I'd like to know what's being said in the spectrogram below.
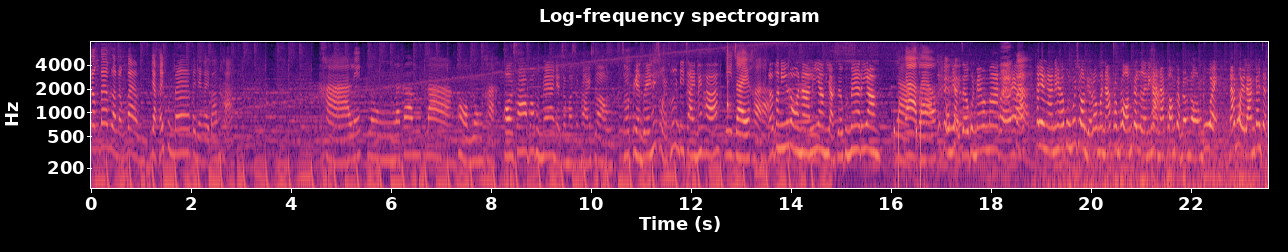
น้องแบมล่ะน้องแบมอยากให้คุณแม่เป็นยังไงบ้างคะ ขาเล็กลงแล้วก็รูปร่างผอมลงค่ะ พอทราบว่าคุณแม่เนี่ยจะมาเซอร์ไพรส์เราจะเปลี่ยนตัวเองให้สวยขึ้นดีใจไหมคะ ดีใจค่ะแล้วตอนนี้รอนานหรือยังอยากเจอคุณแม่หรือยังอยากแล้วคงอยากเจอคุณแม่มากๆแล้วนะคะค่ะถ้าอย่างนั้นนะคะคุณผู้ชมเดี๋ยวเรามานับพร้อม ๆ กันเลยนะคะนับพร้อมกับน้องๆด้วย นับถอยหลังกันจาก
